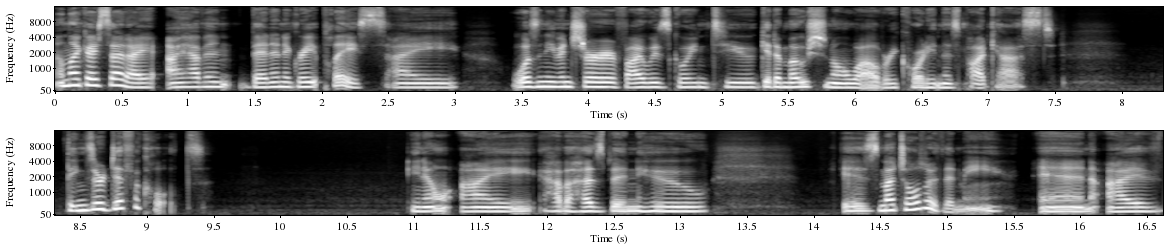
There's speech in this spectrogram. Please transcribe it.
And like I said, I, I haven't been in a great place. I wasn't even sure if I was going to get emotional while recording this podcast. Things are difficult. You know, I have a husband who is much older than me, and I've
